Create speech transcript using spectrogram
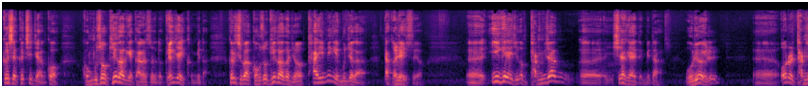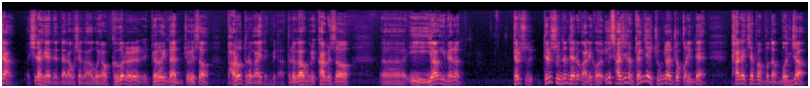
것에 그치지 않고 공소 기각의 가능성도 굉장히 큽니다. 그렇지만 공소 기각은요 타이밍에 문제가 딱 걸려 있어요. 에, 이게 지금 당장 어, 시작해야 됩니다. 월요일 에, 오늘 당장 시작해야 된다라고 생각하고요. 그거를 변호인단 쪽에서 바로 들어가야 됩니다. 들어가고 가면서 어, 이 이왕이면은 될 수 될 수 있는 대로가 아니고 이게 사실은 굉장히 중요한 조건인데 탄핵 재판보다 먼저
